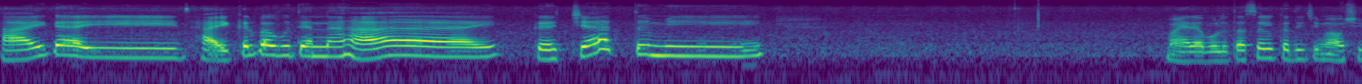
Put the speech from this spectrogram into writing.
हाय गाईज हाय कर बाबू त्यांना. हाय कशात तुम्ही? मायरा बोलत असेल कधीची मावशी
